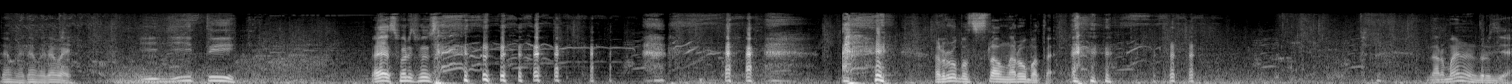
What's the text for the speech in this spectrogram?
Давай, давай, давай. Иди ты. Эй, смотри, смотри. Робот встал на робота. Нормально, друзья?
